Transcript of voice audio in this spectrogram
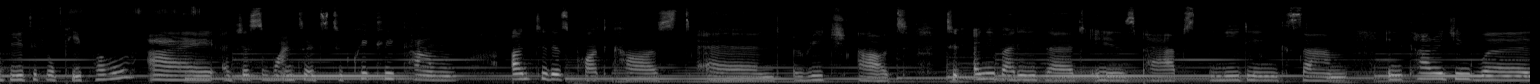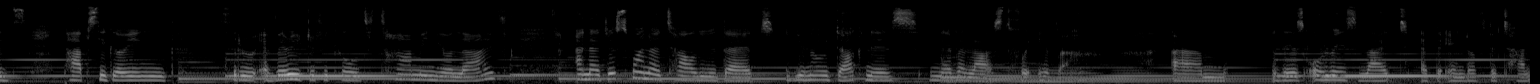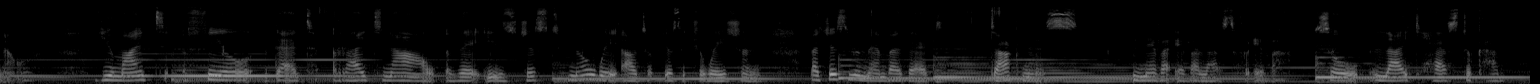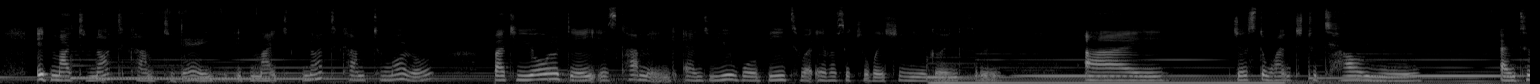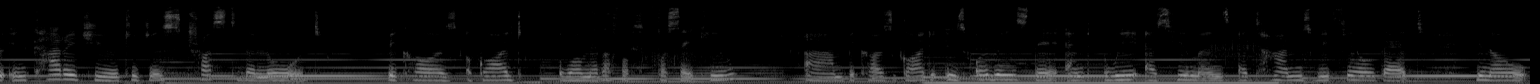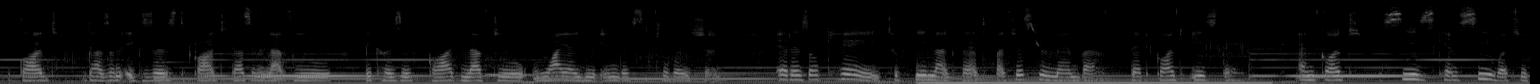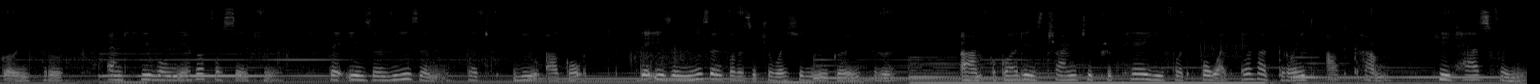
Beautiful people. I, I just wanted to quickly come onto this podcast and reach out to anybody that is perhaps needing some encouraging words. Perhaps you're going through a very difficult time in your life. And I just want to tell you that, you know, darkness never lasts forever. Um, there's always light at the end of the tunnel. You might feel that right now there is just no way out of your situation, but just remember that darkness never ever lasts forever. So light has to come. It might not come today, it might not come tomorrow, but your day is coming and you will beat whatever situation you're going through. I just want to tell you and to encourage you to just trust the Lord because God will never forsake you. Um, because God is always there, and we as humans at times we feel that you know God doesn't exist, God doesn't love you, because if God loved you, why are you in this situation? It is okay to feel like that, but just remember that God is there and God sees can see what you're going through and he will never forsake you. There is a reason that you are going there is a reason for the situation you're going through. Um, God is trying to prepare you for, for whatever great outcome He has for you.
